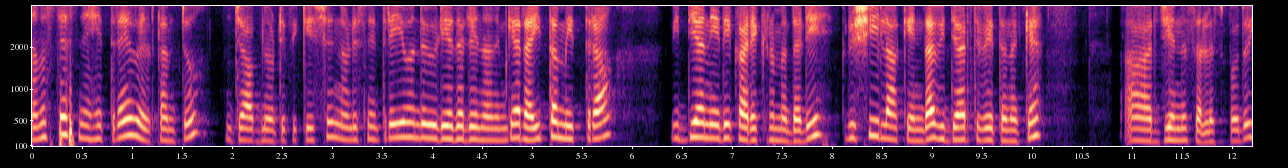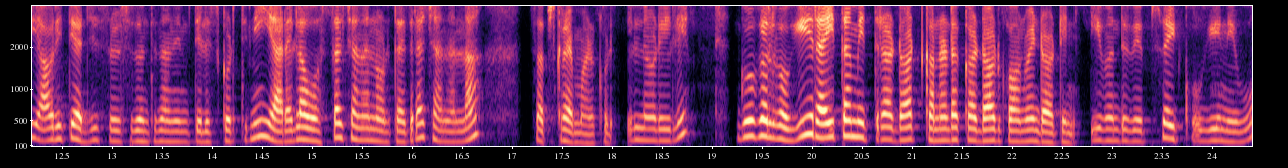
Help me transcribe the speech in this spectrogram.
ನಮಸ್ತೆ ಸ್ನೇಹಿತರೆ, ವೆಲ್ಕಮ್ ಟು ಜಾಬ್ ನೋಟಿಫಿಕೇಷನ್. ನೋಡಿ ಸ್ನೇಹಿತರೆ, ಈ ಒಂದು ವಿಡಿಯೋದಲ್ಲಿ ನಾನು ನಿಮಗೆ ರೈತ ಮಿತ್ರ ವಿದ್ಯಾನಿಧಿ ಕಾರ್ಯಕ್ರಮದಡಿ ಕೃಷಿ ಇಲಾಖೆಯಿಂದ ವಿದ್ಯಾರ್ಥಿ ವೇತನಕ್ಕೆ ಅರ್ಜಿಯನ್ನು ಸಲ್ಲಿಸ್ಬೋದು. ಯಾವ ರೀತಿ ಅರ್ಜಿ ಸಲ್ಲಿಸೋದು ಅಂತ ನಾನು ನಿಮ್ಗೆ ತಿಳಿಸ್ಕೊಡ್ತೀನಿ. ಯಾರೆಲ್ಲ ಹೊಸದಾಗಿ ಚಾನಲ್ ನೋಡ್ತಾ ಇದ್ದೀರಾ, ಚಾನಲ್ನ ಸಬ್ಸ್ಕ್ರೈಬ್ ಮಾಡಿಕೊಡಿ. ಇಲ್ಲಿ ನೋಡಿ, ಇಲ್ಲಿ ಗೂಗಲ್ಗೆ ಹೋಗಿ Raita Mitra dot Karnataka dot government dot in ಈ ಒಂದು ವೆಬ್ಸೈಟ್ಗೆ ಹೋಗಿ ನೀವು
